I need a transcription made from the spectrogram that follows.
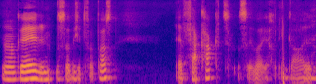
Okay, das habe ich jetzt verpasst äh, verkackt. Das war ja egal.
